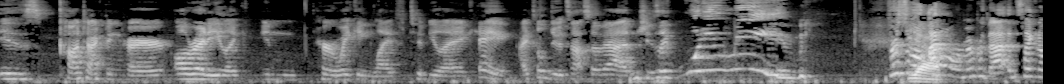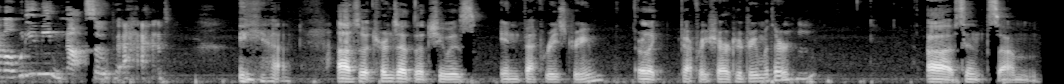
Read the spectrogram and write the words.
is contacting her already, like in her waking life, to be like, "Hey, I told you it's not so bad," and she's like, "What do you mean?" First of all, I don't remember that, and second of all, what do you mean not so bad? yeah. Uh, so it turns out that she was in Feferi's dream, or like Feferi shared her dream with her. Mhm. uh, since um,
